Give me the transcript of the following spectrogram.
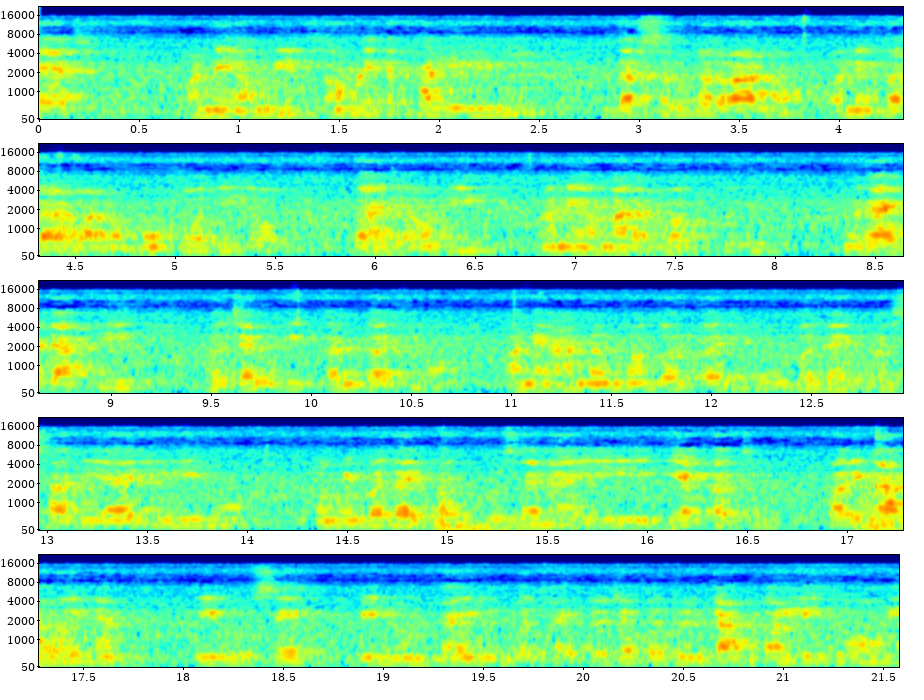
આજ. અને અમે, અમને તો ખાલી એની દર્શન કરવાનો અને કરાવવાનો મોકો દીધો. તો આજે અમે અને અમારા ભક્તો રાયતાથી ભજન કીર્તન કર્યું અને આનંદ મંગલ કર્યું, બધાય પ્રસાદી આવી લીધું. અમે બધાય ભક્તો છે ને એ એક જ પરિવાર હોય ને, એવું છે. બીનું ભાઈ બધાય તો જો બધું કામ કરી લીધું અમે.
